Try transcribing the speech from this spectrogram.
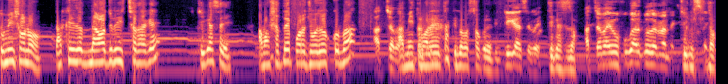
তুমি শোনো চাকরি নেওয়ার যদি ইচ্ছা থাকে ঠিক আছে? আমার সাথে পরে যোগাযোগ করবা। আচ্ছা আমি তোমার চাকরির ব্যবস্থা করে দিই ঠিক আছে ভাই। ঠিক আছে যাও। আচ্ছা ভাই উপকার করলেন অনেক। ঠিক আছে যাও।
